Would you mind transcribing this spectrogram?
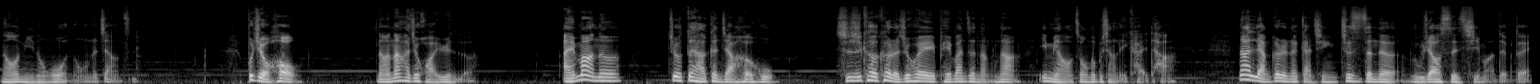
然后你侬我侬的这样子。不久后，娜娜她就怀孕了，艾玛呢就对她更加呵护，时时刻刻的就会陪伴着娜娜，一秒钟都不想离开她。那两个人的感情就是真的如胶似漆嘛，对不对？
